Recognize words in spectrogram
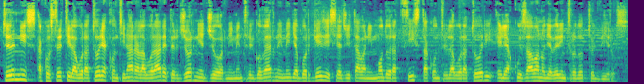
Tönnies ha costretto i lavoratori a continuare a lavorare per giorni e giorni, mentre il governo e i media borghesi si agitavano in modo razzista contro i lavoratori e li accusavano di aver introdotto il virus.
